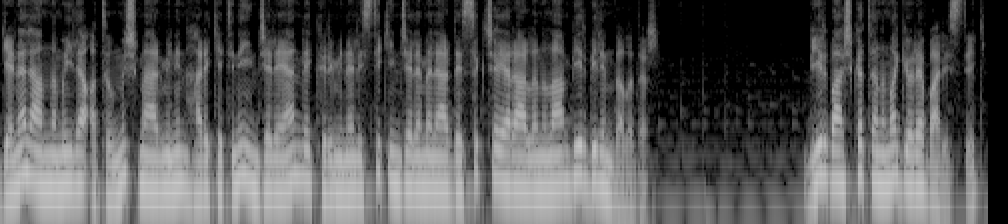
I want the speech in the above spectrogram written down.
genel anlamıyla atılmış merminin hareketini inceleyen ve kriminalistik incelemelerde sıkça yararlanılan bir bilim dalıdır. Bir başka tanıma göre balistik,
